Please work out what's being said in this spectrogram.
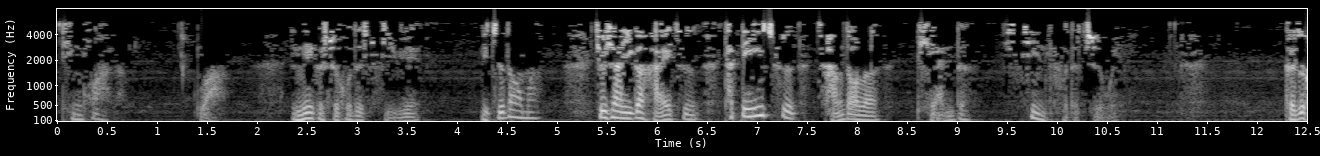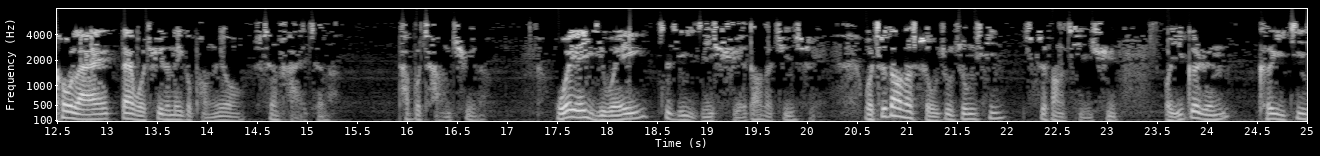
听话了。哇，那个时候的喜悦，你知道吗？就像一个孩子，他第一次尝到了甜的幸福的滋味。可是后来带我去的那个朋友生孩子了，他不常去了。我也以为自己已经学到了精髓，我知道了守住中心，释放情绪。我一个人。可以静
